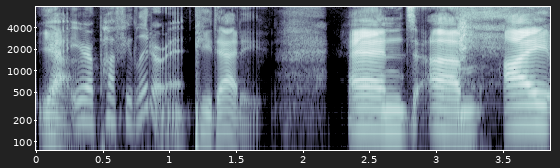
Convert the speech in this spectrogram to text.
Yeah. You're a puffy literate. P Daddy. And um, I,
